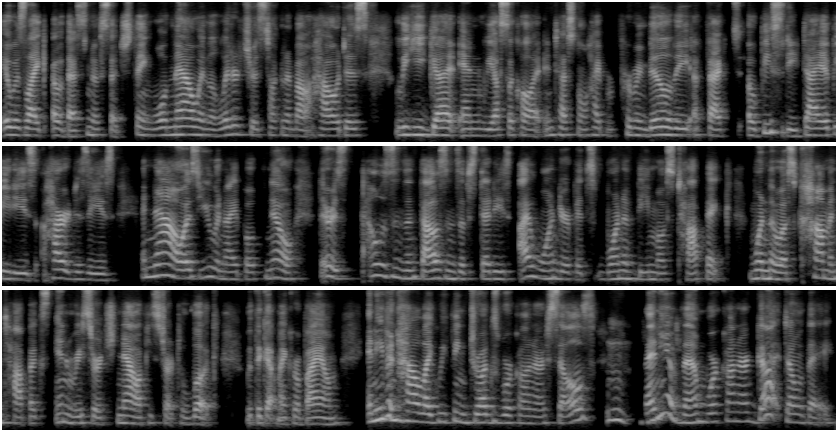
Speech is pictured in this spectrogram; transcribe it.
it was like, oh, that's no such thing. Well, now in the literature, it's talking about how does leaky gut, and we also call it intestinal hyperpermeability, affect obesity, diabetes, heart disease. And now, as you and I both know, there is thousands and thousands of studies. I wonder if it's one of the most topic, one of the most common topics in research now, if you start to look with the gut microbiome. And even how like we think drugs work on our our cells, mm. many of them work on our gut, don't they?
